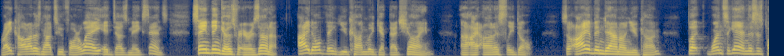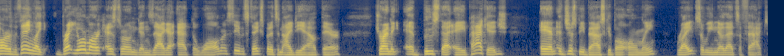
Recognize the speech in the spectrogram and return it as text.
right? Colorado's not too far away. It does make sense. Same thing goes for Arizona. I don't think UConn would get that shine. Uh, I honestly don't. So I have been down on UConn. But once again, this is part of the thing. Like Brett Yormark has thrown Gonzaga at the wall. Not it Sticks, but it's an idea out there trying to eh, boost that A package and it just be basketball only, right? So we know that's a fact.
